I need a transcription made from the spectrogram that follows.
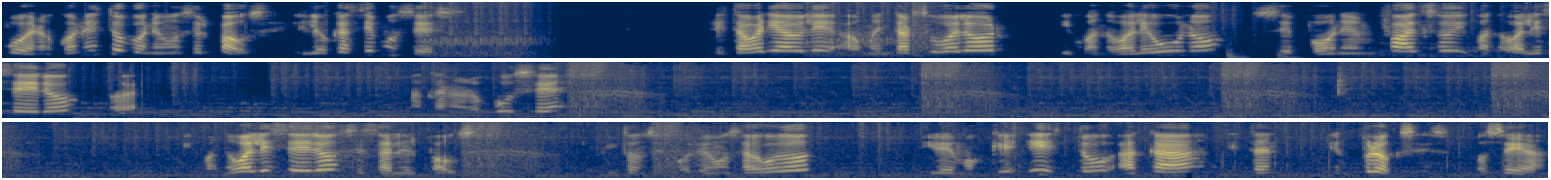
Bueno, con esto ponemos el pause y lo que hacemos es esta variable aumentar su valor y cuando vale 1 se pone en falso y cuando vale 0 acá no lo puse. Y cuando vale 0 se sale el pause. Entonces volvemos a Godot y vemos que esto acá está en, en o sea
